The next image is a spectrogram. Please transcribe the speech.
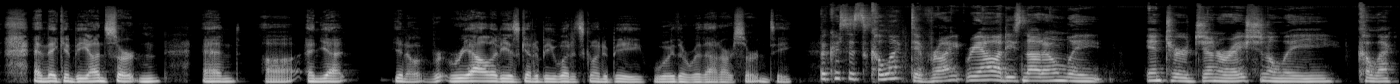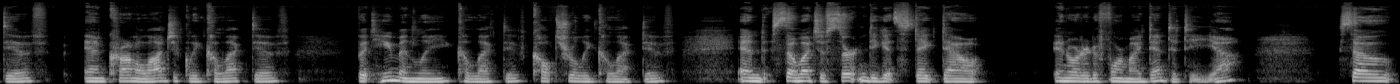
and they can be uncertain, and uh, and yet, you know, r- reality is going to be what it's going to be, with or without our certainty. Because it's collective, right? Reality is not only intergenerationally collective and chronologically collective, but humanly collective, culturally collective. And so much of certainty gets staked out in order to form identity, yeah? So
